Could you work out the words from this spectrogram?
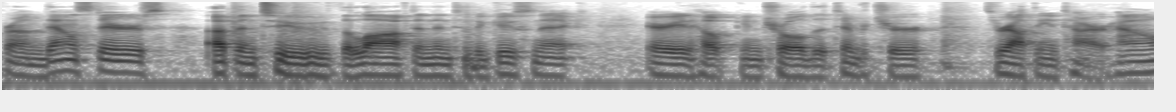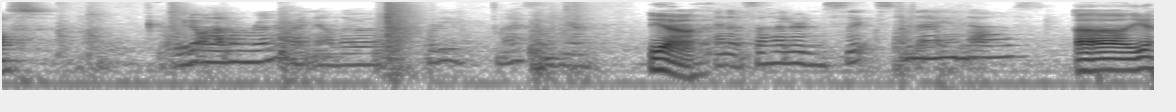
from downstairs up into the loft and into the gooseneck area to help control the temperature throughout the entire house. We don't have them running right now though. It's pretty nice in here. Yeah, And it's 106 today in Dallas. uh, yeah,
